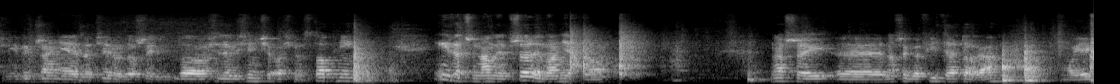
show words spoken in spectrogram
czyli wygrzanie zacieru do, sze- do 78 stopni i zaczynamy przelewanie do naszej, e, naszego filtratora, mojego.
